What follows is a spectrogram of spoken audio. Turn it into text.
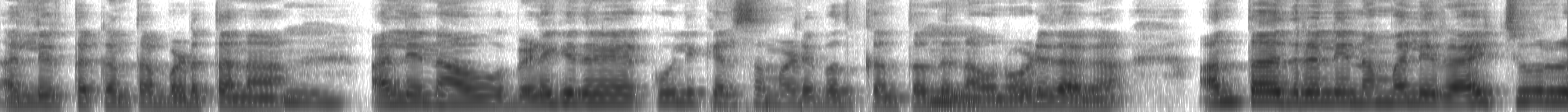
ಅಲ್ಲಿರ್ತಕ್ಕಂಥ ಬಡತನ ಅಲ್ಲಿ ನಾವು ಬೆಳಗಿದ್ರೆ ಕೂಲಿ ಕೆಲಸ ಮಾಡಿ ಬದುಕಂಥದ್ದು. ನಾವು ನೋಡಿದಾಗ ಅಂತ ಇದರಲ್ಲಿ ನಮ್ಮಲ್ಲಿ ರಾಯಚೂರು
